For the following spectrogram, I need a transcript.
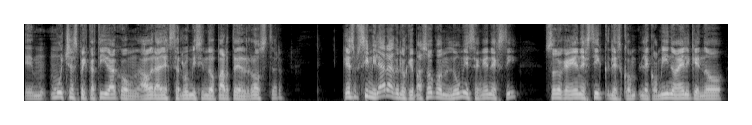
eh, mucha expectativa con ahora Dexter Loomis siendo parte del roster. Que es similar a lo que pasó con Loomis en NXT Solo que en NXT le convino a él que no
